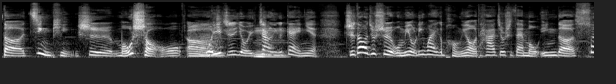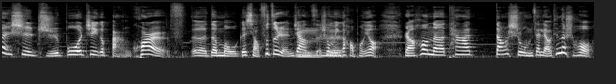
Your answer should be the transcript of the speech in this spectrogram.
的竞品是某手，嗯我一直有这样一个概念，直到就是我们有另外一个朋友，他就是在某音的算是直播这个板块儿呃的某个小负责人这样子，嗯是我们一个好朋友。然后呢，他。当时我们在聊天的时候，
